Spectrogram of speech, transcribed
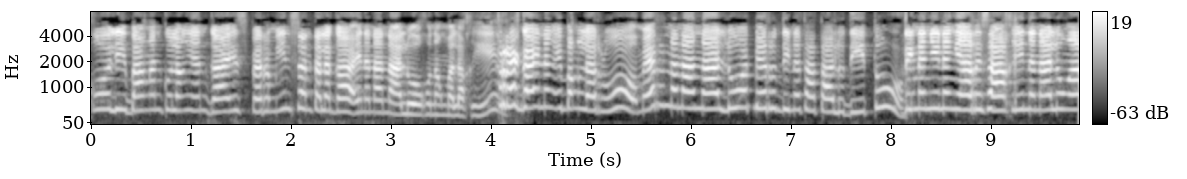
ko, libangan ko lang yan guys, pero minsan talaga ay nananalo ako ng malaki. Pre, gaya ng ibang laro, meron nananalo at meron din natatalo dito. Tingnan nyo nangyari sa akin, nanalo nga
